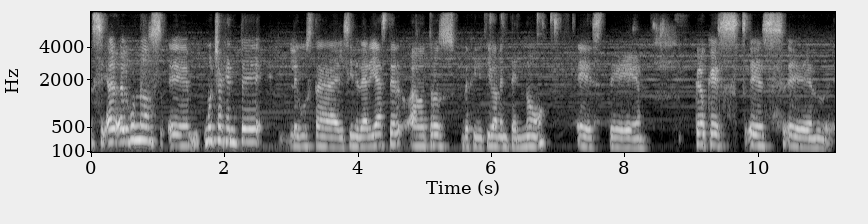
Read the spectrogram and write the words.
sí, algunos, eh, mucha gente le gusta el cine de Ari Aster, a otros definitivamente no. Este, creo que es, es, eh,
